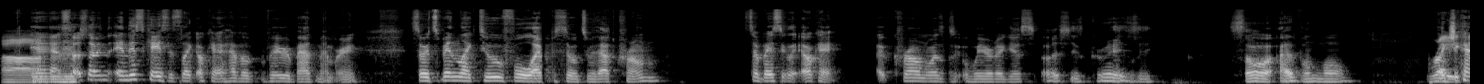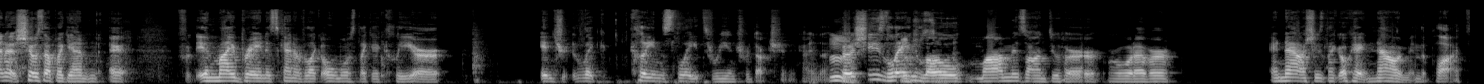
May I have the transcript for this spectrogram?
Um, Yeah, so, so in, in this case, it's like, okay, I have a very bad memory. So it's been like two full episodes without Krone. So basically, okay, uh, Krone was weird, I guess. Oh, she's crazy. So I don't know. right. Like she kind of shows up again. In my brain, it's kind of like almost like a clear, intro, like clean slate reintroduction, kind of. Mm. Because she's laying low, mom is onto her or whatever, and now she's like, okay, now I'm in the plot,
